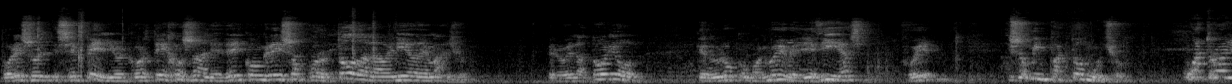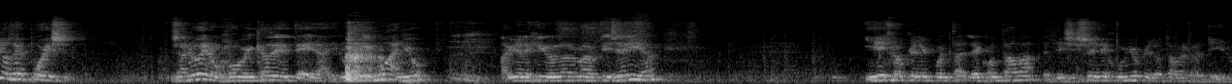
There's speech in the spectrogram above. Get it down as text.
Por eso el sepelio, el cortejo sale del Congreso por toda la Avenida de Mayo. Pero el atorio, que duró como nueve, diez días, fue... Eso me impactó mucho. Cuatro años después, ya no era un joven cadete, era el último año, había elegido el arma de artillería, y es lo que le, le contaba el 16 de junio que yo estaba en retiro.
